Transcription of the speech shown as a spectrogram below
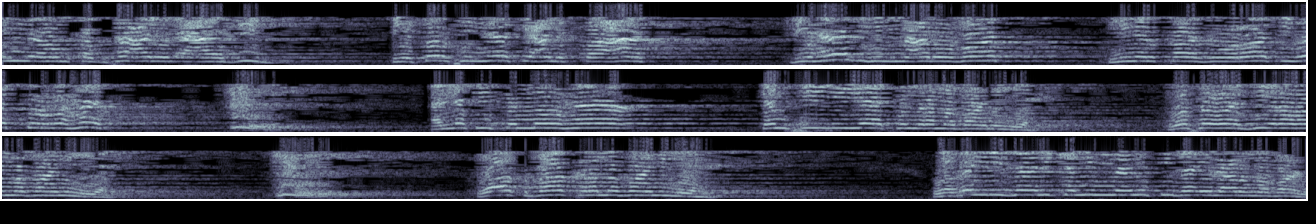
إنهم قد فعلوا الأعاجيب في صرف الناس عن الطاعات. بهذه المعروضات من القاذورات والترهات التي سموها تمثيليات رمضانية وفوازير رمضانية. وأطباق رمضانية وغير ذلك مما نسب إلى رمضان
